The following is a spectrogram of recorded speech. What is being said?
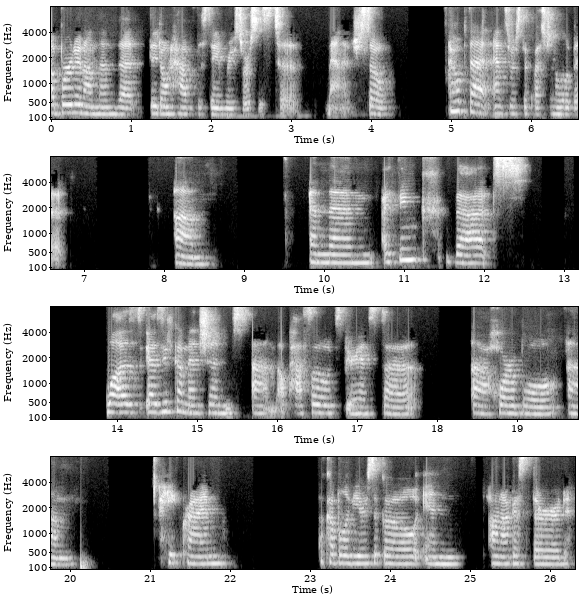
a burden on them that they don't have the same resources to manage. So I hope that answers the question a little bit. Um, and then I think that well, as, as Ilka mentioned, um, El Paso experienced a, a horrible um, hate crime a couple of years ago in on August 3rd.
